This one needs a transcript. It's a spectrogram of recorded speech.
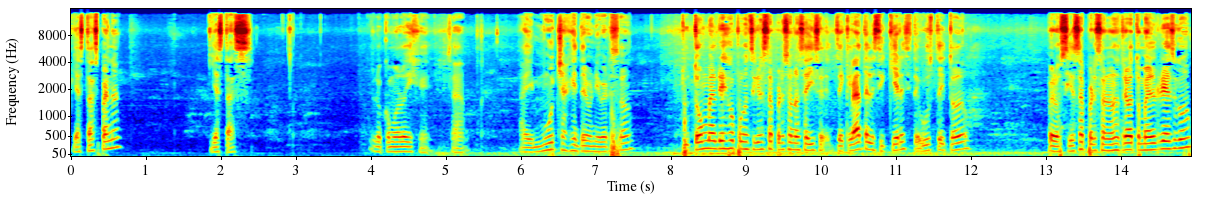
¿Ya estás, pana? Ya estás. Lo como lo dije, o sea, hay mucha gente en el universo. tú toma el riesgo por conseguir a esta persona, o sea, dice, decláratele si quieres, si te gusta y todo. Pero si esa persona no se atreve a tomar el riesgo,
